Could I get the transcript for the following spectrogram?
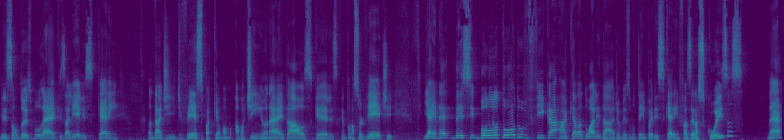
eles são dois moleques ali, eles querem andar de, de Vespa, que é uma a motinho, né? E tal, que eles querem tomar sorvete. E aí, né, desse bololô todo fica aquela dualidade. Ao mesmo tempo, eles querem fazer as coisas, né?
